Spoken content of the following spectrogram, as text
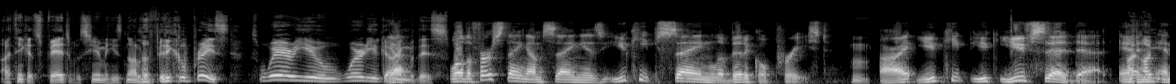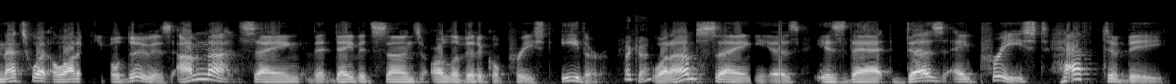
I think it's fair to assume he's not a Levitical priest. So where are you? Where are you going Yeah. with this? well the first thing i'm saying is you keep saying levitical priest all right you keep you you've said that and Hmm. I- and that's what a lot of people do is i'm not saying that david's sons are levitical priest either Okay. What I'm saying is is that does a priest have to be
